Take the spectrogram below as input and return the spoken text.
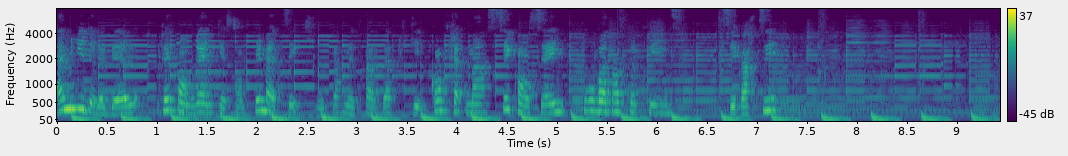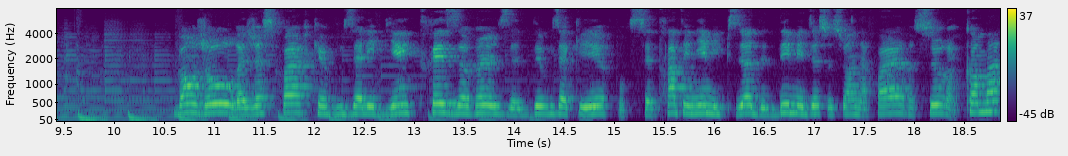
Amélie Delebel, répondrai à une question thématique qui vous permettra d'appliquer concrètement ces conseils pour votre entreprise. C'est parti! Bonjour, j'espère que vous allez bien. Très heureuse de vous accueillir pour ce 31e épisode des médias sociaux en affaires sur comment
